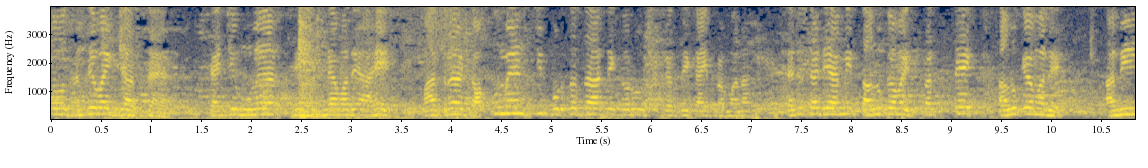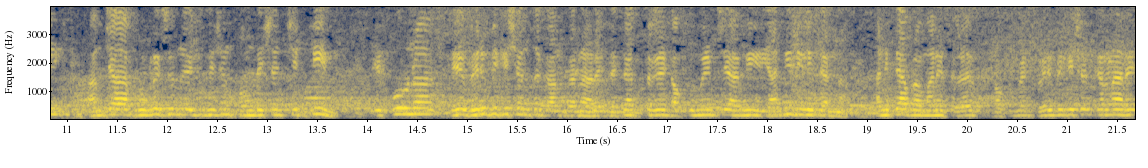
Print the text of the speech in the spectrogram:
तो धंदेवाईक जास्त आहे त्यांची मुलं हे शिकण्यामध्ये आहेत. मात्र डॉक्युमेंट्सची पूर्तता ते करू शकत नाही काही प्रमाणात. त्याच्यासाठी आम्ही तालुकावाईज प्रत्येक तालुक्यामध्ये आम्ही आमच्या प्रोग्रेसिव्ह एज्युकेशन फाउंडेशनची टीम हे पूर्ण हे व्हेरिफिकेशनचं काम करणार आहे. त्याच्यात सगळे डॉक्युमेंटची आम्ही यादी दिली त्यांना आणि त्याप्रमाणे सगळे डॉक्युमेंट व्हेरिफिकेशन करणार आहे.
